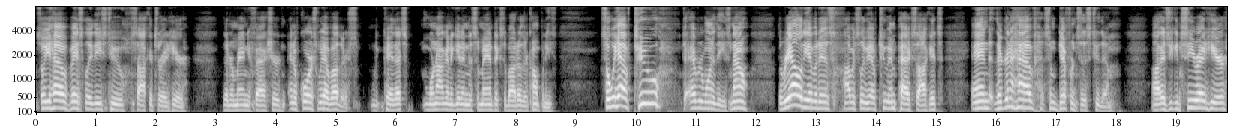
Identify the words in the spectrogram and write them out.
So you have basically these two sockets right here that are manufactured. And of course, we have others. Okay, that's we're not going to get into semantics about other companies. So we have two to every one of these. Now, the reality of it is, obviously, we have two impact sockets, and they're going to have some differences to them. Uh, as you can see right here,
